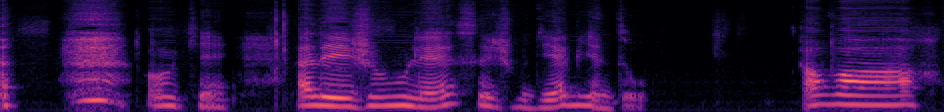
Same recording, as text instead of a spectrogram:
ok, allez je vous laisse et je vous dis à bientôt. Au revoir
